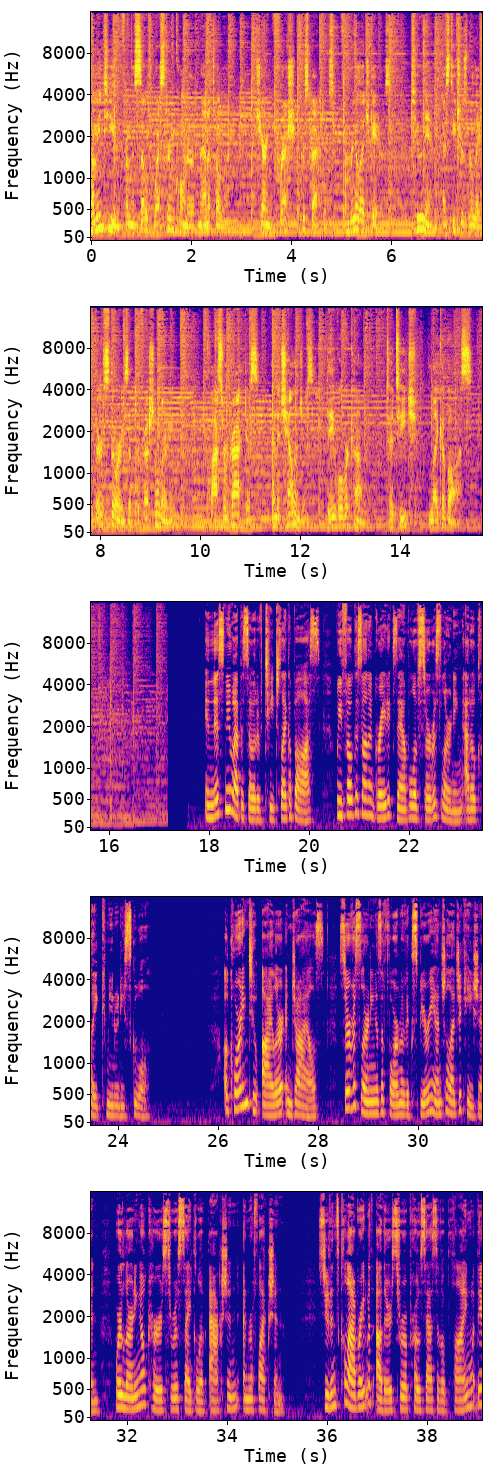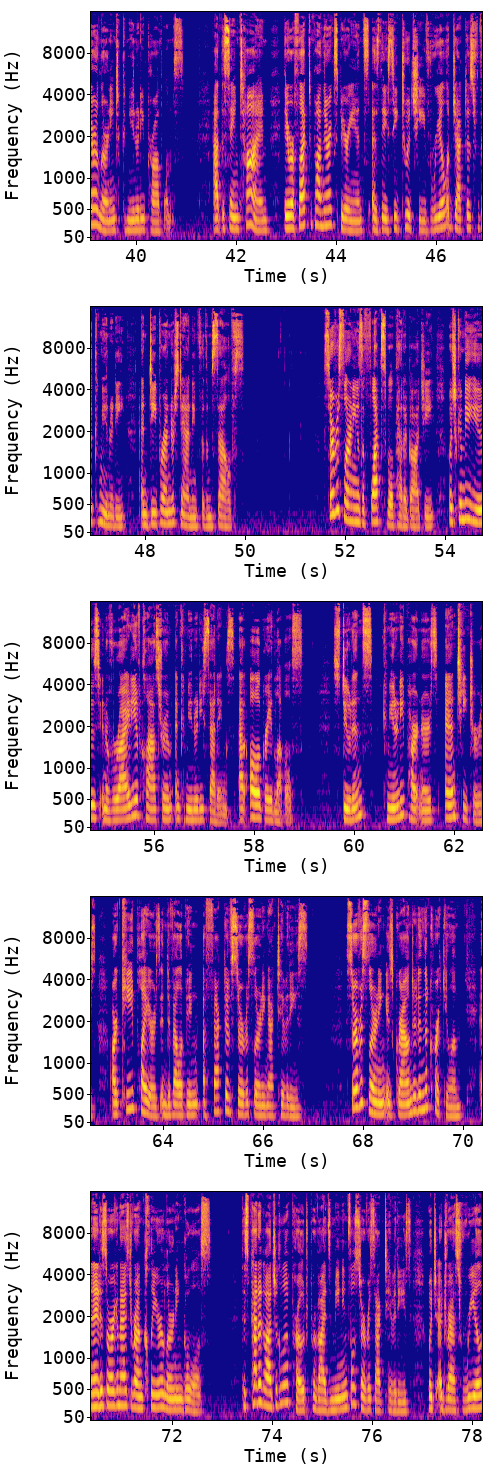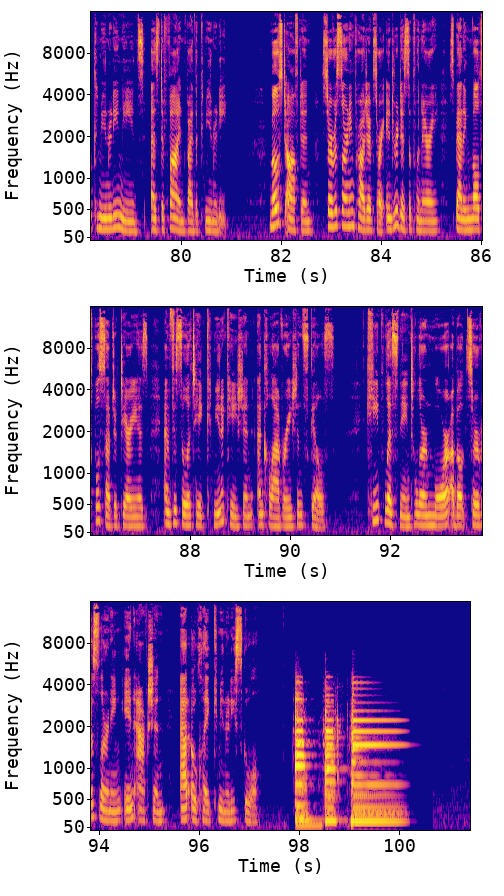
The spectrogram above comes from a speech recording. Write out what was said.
Coming to you from the southwestern corner of Manitoba, sharing fresh perspectives from real educators. Tune in as teachers relate their stories of professional learning, classroom practice, and the challenges they've overcome to teach like a boss. In this new episode of Teach Like a Boss, we focus on a great example of service learning at Oak Lake Community School. According to Eyler and Giles, service learning is a form of experiential education where learning occurs through a cycle of action and reflection. Students collaborate with others through a process of applying what they are learning to community problems. At the same time, they reflect upon their experience as they seek to achieve real objectives for the community and deeper understanding for themselves. Service learning is a flexible pedagogy which can be used in a variety of classroom and community settings at all grade levels. Students, community partners, and teachers are key players in developing effective service learning activities. Service learning is grounded in the curriculum and it is organized around clear learning goals. This pedagogical approach provides meaningful service activities which address real community needs as defined by the community. Most often, service learning projects are interdisciplinary, spanning multiple subject areas, and facilitate communication and collaboration skills. Keep listening to learn more about service learning in action at Oak Lake Community School.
